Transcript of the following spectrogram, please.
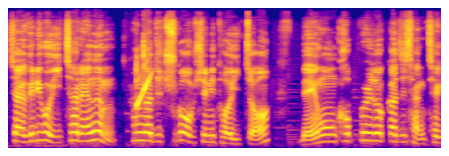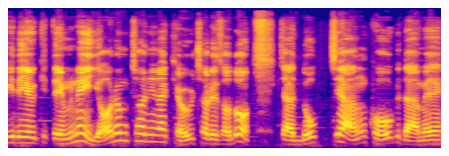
자 그리고 이 차량은 한 가지 추가 옵션이 더 있죠. 냉온 컵홀더까지 장착이 되어 있기 때문에 여름철이나 겨울철에서도 자 녹지 않고 그 다음에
